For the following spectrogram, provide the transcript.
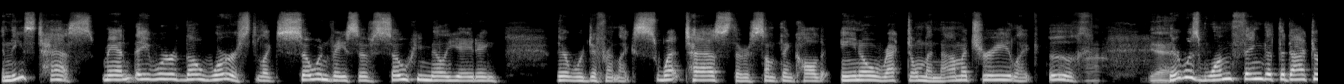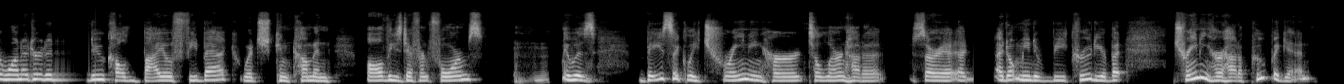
And these tests, man, they were the worst, like so invasive, so humiliating. There were different like sweat tests. There was something called anorectal manometry. Like, ugh. Yeah. There was one thing that the doctor wanted her to do called biofeedback, which can come in all these different forms. Mm-hmm. It was basically training her to learn how to, sorry, I, I don't mean to be crude here, but training her how to poop again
